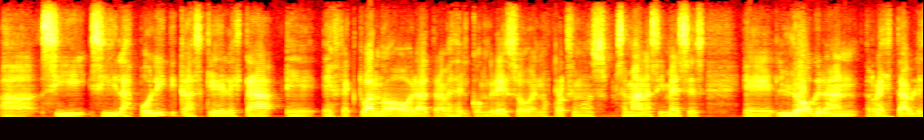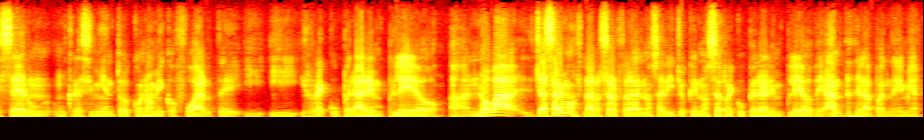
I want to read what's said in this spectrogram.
ah, si, si, las políticas que él está eh, efectuando ahora a través del Congreso en los próximos semanas y meses eh, logran restablecer un, crecimiento económico fuerte y, recuperar empleo, ah, no va, ya sabemos, la Reserva Federal nos ha dicho que no se recupera el empleo de antes de la pandemia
